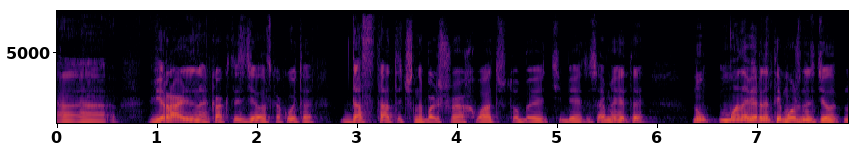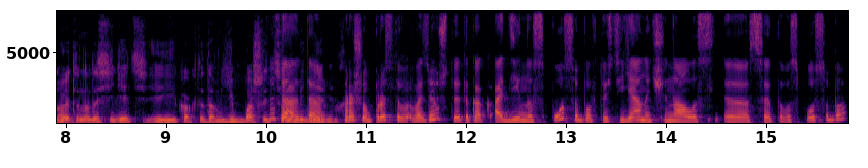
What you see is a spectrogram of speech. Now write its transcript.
э, вирально как-то сделать какой-то достаточно большой охват, чтобы тебе это самое, это, ну, наверное, это и можно сделать, но это надо сидеть и как-то там ебашить ну, целыми да, днями. Да, хорошо, просто возьмем, что это как один из способов, то есть я начинала с, э, с этого способа, а,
